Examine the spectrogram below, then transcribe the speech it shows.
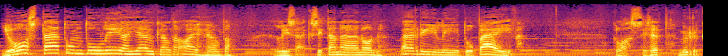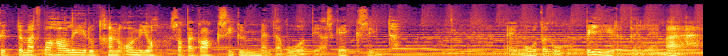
Jos tämä tuntuu liian jäykältä aiheelta, lisäksi tänään on väriliitupäivä – Klassiset myrkyttömät vahaliiduthan on jo 120-vuotias keksintö. Ei muuta kuin piirtelemään.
